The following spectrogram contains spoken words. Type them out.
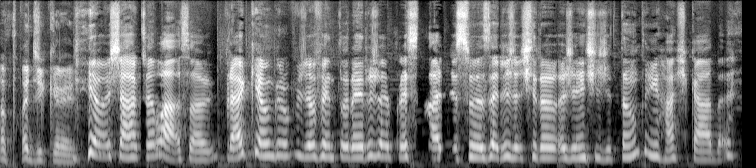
Ah, pode crer. Eu achava, sei lá, sabe? Pra que um grupo de aventureiros já precisar disso, mas ele já tirou a gente de tanta enrascada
